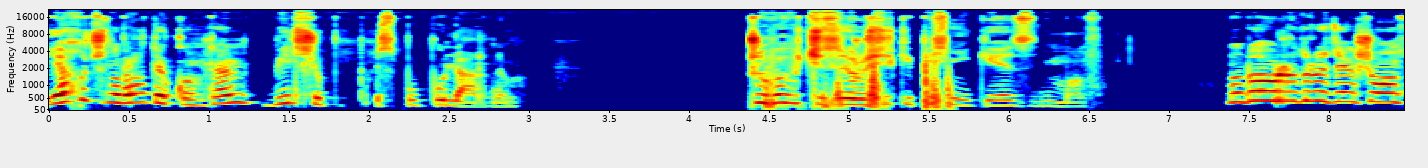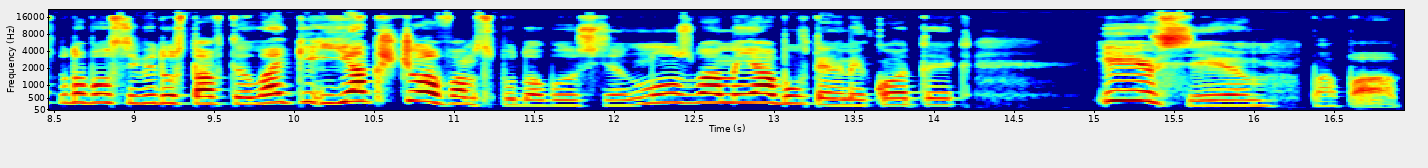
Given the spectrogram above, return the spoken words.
І я хочу набрати контент більше з популярним. Щоб вивчити російські пісні, які я знімав. Ну добре, друзі, якщо вам сподобалося відео, ставте лайки. І якщо вам сподобалося, ну з вами я був Тенемій Котик. І всім па-па.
